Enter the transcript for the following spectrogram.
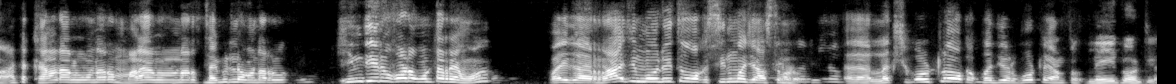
అంటే కన్నడలో ఉన్నారు మలయాళంలో ఉన్నారు తమిళ్ళో ఉన్నారు. హిందీలో కూడా ఉంటారేమో. పైగా రాజమౌళితో ఒక సినిమా చేస్తున్నాడు. లక్ష కోట్లు ఒక పదివేల కోట్లు ఎంత? వెయ్యి కోట్లు.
